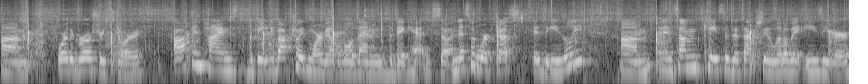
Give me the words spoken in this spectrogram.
um, or the grocery store, oftentimes the baby bok choy is more available than the big head. So and this would work just as easily. Um, and in some cases, it's actually a little bit easier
